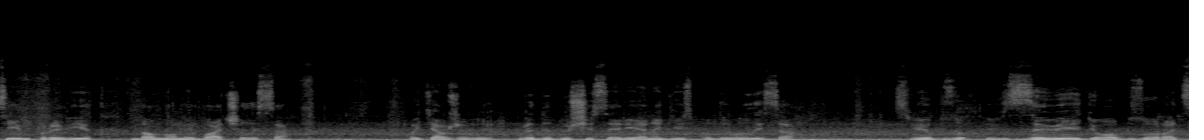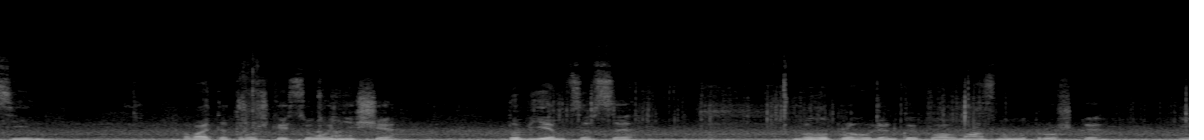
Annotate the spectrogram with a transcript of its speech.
Всім привіт! Давно не бачилися. Хоча вже ви в предыдущій серії, я надіюсь, подивилися свій обзор, відеообзор цін. Давайте трошки сьогодні ще доб'ємо це все велопрогулянкою по алмазному трошки. І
